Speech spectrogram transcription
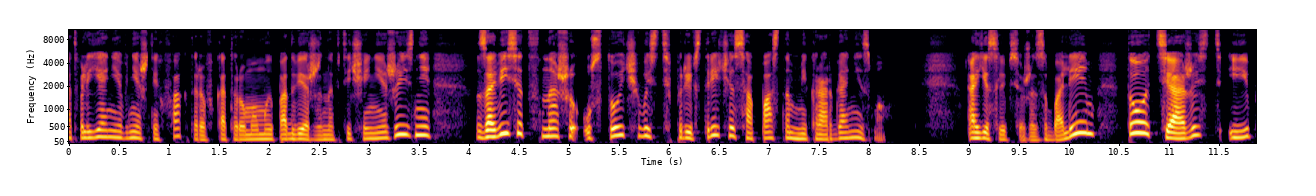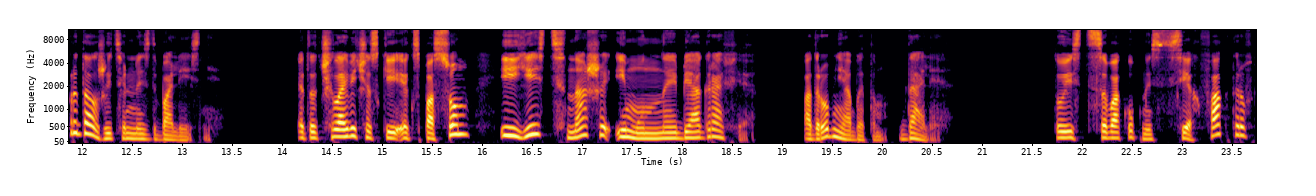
От влияния внешних факторов, которому мы подвержены в течение жизни, зависит наша устойчивость при встрече с опасным микроорганизмом. А если все же заболеем, то тяжесть и продолжительность болезни. Этот человеческий экспосом и есть наша иммунная биография. Подробнее об этом далее. То есть совокупность всех факторов,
